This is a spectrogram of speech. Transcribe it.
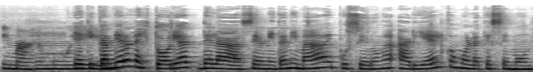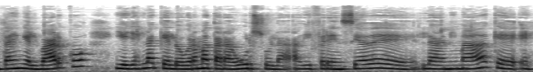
imagen muy... Y aquí cambiaron la historia de la sirenita animada y pusieron a Ariel como la que se monta en el barco y ella es la que logra matar a Úrsula, a diferencia de la animada que es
